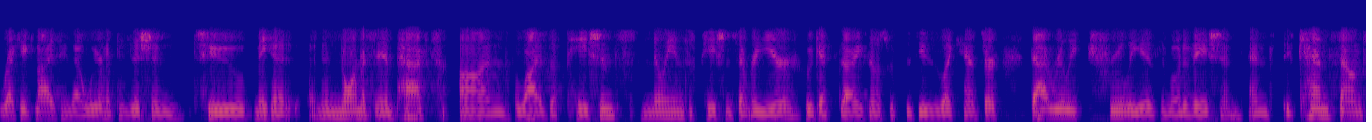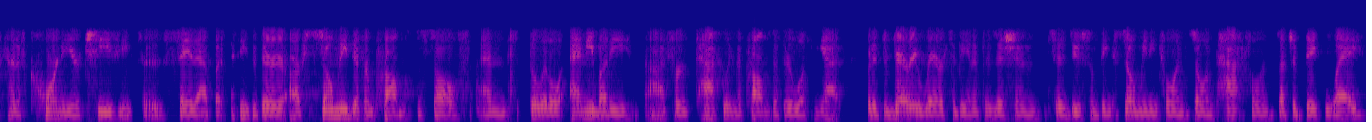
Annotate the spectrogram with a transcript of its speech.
recognizing that we're in a position to make a, an enormous impact on the lives of patients, millions of patients every year who get diagnosed with diseases like cancer, that really truly is a motivation. And it can sound kind of corny or cheesy to say that, but I think that there are so many different problems to solve and belittle anybody uh, for tackling the problems that they're looking at but it's very rare to be in a position to do something so meaningful and so impactful in such a big way.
